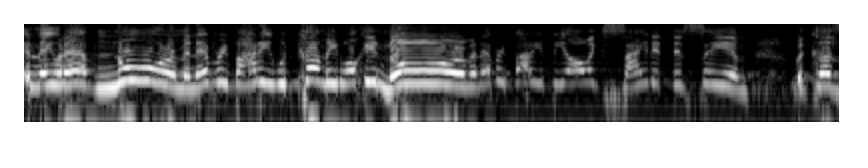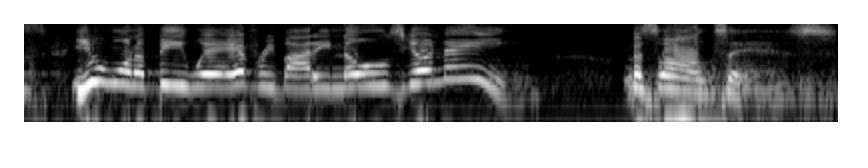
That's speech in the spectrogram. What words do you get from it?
And they would have Norm, and everybody would come. He'd walk in, Norm, and everybody would be all excited to see him because you want to be where everybody knows your name, the song says.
